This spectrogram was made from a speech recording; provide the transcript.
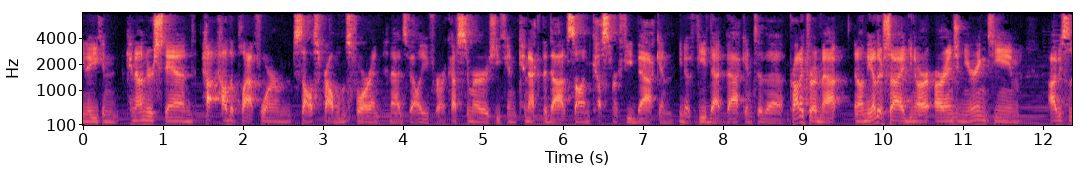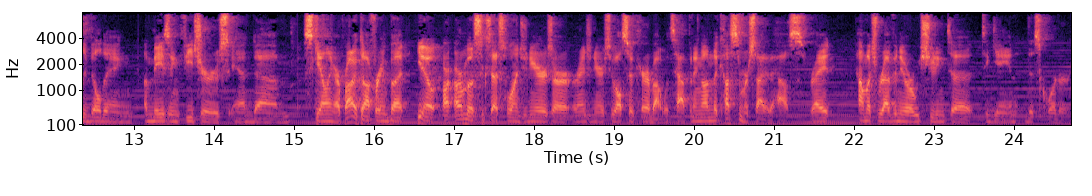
you know you can can understand how, how the platform solves problems for and, and, adds value for our customers. You can connect the dots on customer feedback and you know feed that back into the product roadmap. And on the other side you know our, our engineering team obviously building amazing features and um, scaling our product offering. But you know our, our most successful engineers are, are engineers who also care about what's happening on the customer side of the house right? How much revenue are we shooting to to gain this quarter?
